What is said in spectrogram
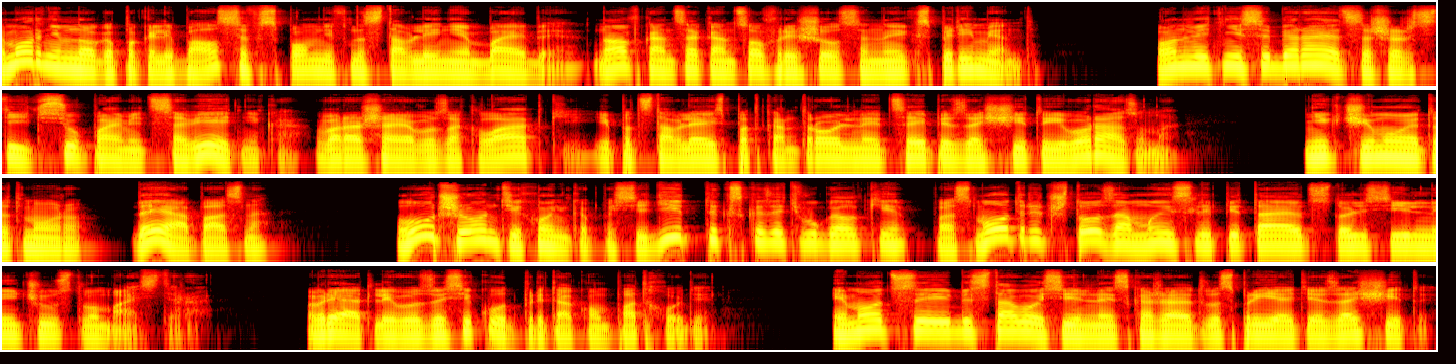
Тмор немного поколебался, вспомнив наставление Байды, но в конце концов решился на эксперимент. Он ведь не собирается шерстить всю память советника, ворошая его закладки и подставляясь под контрольные цепи защиты его разума. Ни к чему этот Мору, да и опасно. Лучше он тихонько посидит, так сказать, в уголке, посмотрит, что за мысли питают столь сильные чувства мастера. Вряд ли его засекут при таком подходе. Эмоции без того сильно искажают восприятие защиты,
